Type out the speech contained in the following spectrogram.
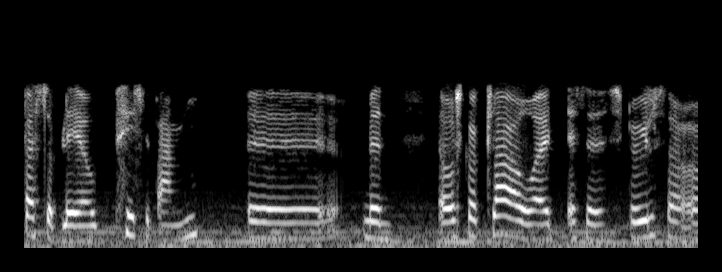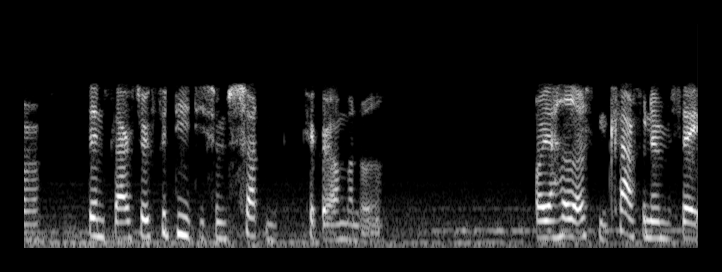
først så blev jeg jo pisse bange. Øh, men jeg er også godt klar over, at altså, spøgelser og den slags, det er ikke fordi, de som sådan kan gøre mig noget. Og jeg havde også en klar fornemmelse af,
